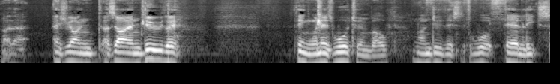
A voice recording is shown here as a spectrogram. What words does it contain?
like that as you un as I undo the thing when there's water involved. I undo this, water, air leaks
